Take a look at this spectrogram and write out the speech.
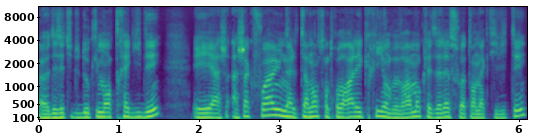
Des études de documents très guidées et à, chaque fois une alternance entre oral et écrit. On veut vraiment que les élèves soient en activité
